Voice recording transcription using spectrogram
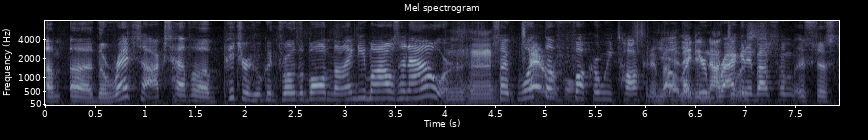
um, uh, the Red Sox have a pitcher who can throw the ball 90 miles an hour. It's like, what Mm-hmm. Terrible. the fuck are we talking about? they like, you're bragging us- about some. It's just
